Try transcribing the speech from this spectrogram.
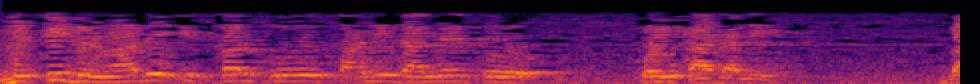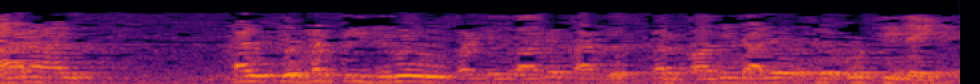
مٹی دلوا دے، اس پر کو پانی ڈالے تو کوئی فائدہ نہیں۔ بہرحال، کل سے بڑھتی ضرور اوپر ڈلوانے تاکہ اس پر پانی ڈالے تو پھر اٹھتی نہیں ہے۔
